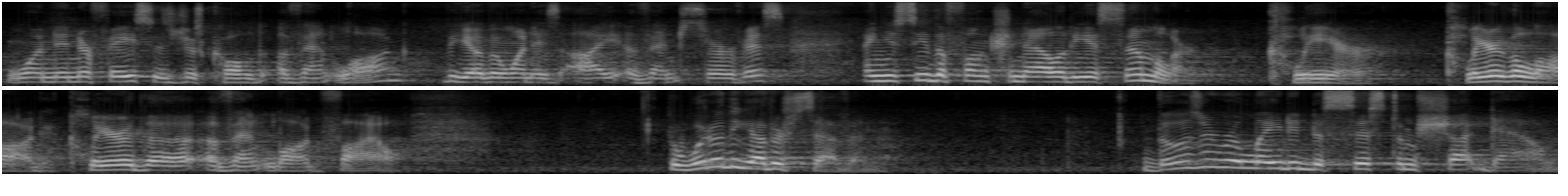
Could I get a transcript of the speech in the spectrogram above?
One interface is just called event log. The other one is iEvent service. And you see the functionality is similar. Clear, clear the log, clear the event log file. But what are the other seven? Those are related to system shutdown.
